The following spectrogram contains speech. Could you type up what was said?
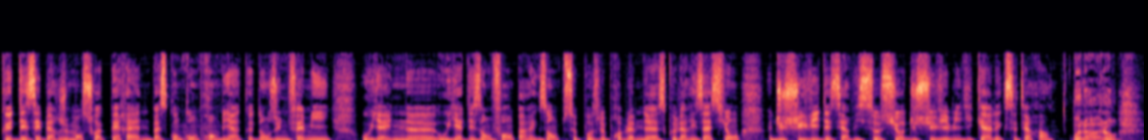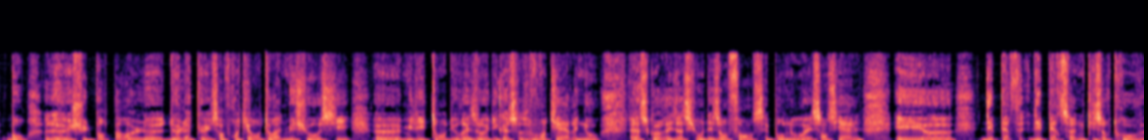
que des hébergements soient pérennes, parce qu'on comprend bien que dans une famille où il y a une où il y a des enfants, par exemple, se pose le problème de la scolarisation, du suivi des services sociaux, du suivi médical, etc. Voilà. Alors bon, euh, je suis le porte-parole de l'accueil sans frontières en Touraine, mais je suis aussi euh, militant du réseau Éducation sans frontières. Et nous, la scolarisation des enfants, c'est pour nous essentiel. Et euh, des, des personnes qui se retrouvent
